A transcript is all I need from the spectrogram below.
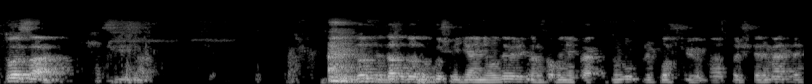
Хто за? Всі за. Дозвіл дати дозвіл Кучмі Діані Володимирівні на розроблення проекту землеустрою площею е, 104 метри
